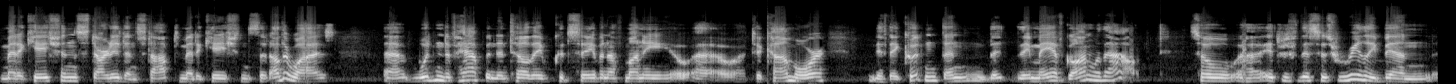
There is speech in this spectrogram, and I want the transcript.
medications, started and stopped medications that otherwise uh, wouldn't have happened until they could save enough money uh, to come, or if they couldn't, then they, they may have gone without. So uh, it, this has really been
